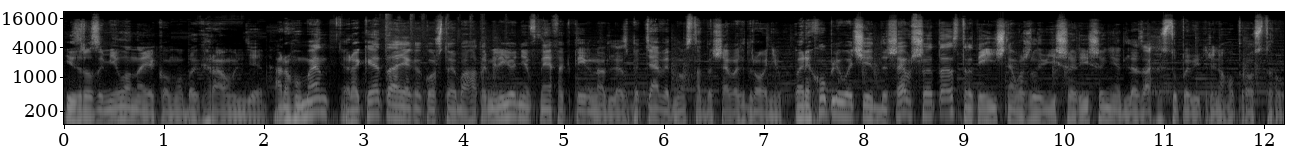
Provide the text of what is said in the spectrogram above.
і зрозуміло на якому бекграунді. Аргумент ракета, яка коштує багато мільйонів, неефективна для збиття відносно дешевих дронів. Перехоплювачі дешевше та стратегічно важливіше рішення для захисту повітряного простору.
